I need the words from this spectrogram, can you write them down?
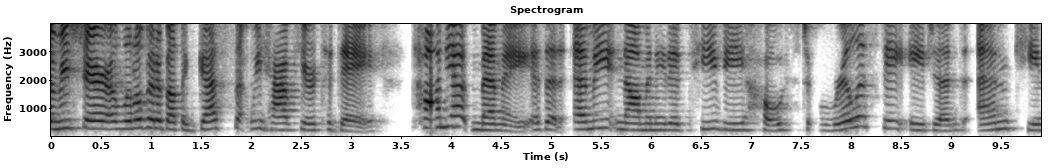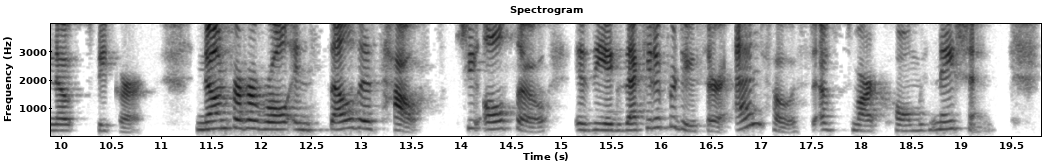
Let me share a little bit about the guests that we have here today. Tanya Memme is an Emmy nominated TV host, real estate agent, and keynote speaker. Known for her role in Sell This House, she also is the executive producer and host of Smart Home Nation.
